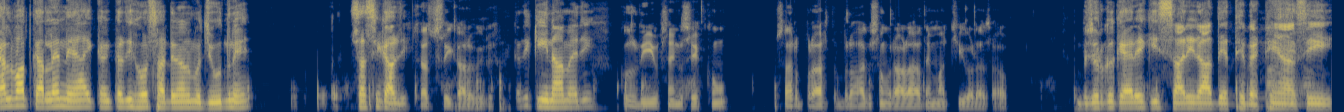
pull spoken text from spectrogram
ਗੱਲਬਾਤ ਕਰ ਲੈਂਦੇ ਆ ਇੱਕ ਅੰਕਲ ਜੀ ਹੋਰ ਸਾਡੇ ਨਾਲ ਮੌਜੂਦ ਨੇ। ਸਤਿ ਸ਼੍ਰੀ ਅਕਾਲ ਜੀ। ਸਤਿ ਸ੍ਰੀ ਅਕਾਲ ਵੀਰ। ਜੀ ਕੀ ਨਾਮ ਹੈ ਜੀ? ਕੁਲਦੀਪ ਸਿੰਘ ਸੇਖੋਂ। ਸਰਪ੍ਰਸਤ ਬਰਾਗ ਸਮਰਾਲਾ ਤੇ ਮਾਚੀਵਾੜਾ ਸਾਹਿਬ। ਬਜ਼ੁਰਗ ਕਹਿ ਰਹੇ ਕਿ ਸਾਰੀ ਰਾਤ ਦੇ ਇੱਥੇ ਬੈਠੇ ਆ ਅਸੀਂ।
